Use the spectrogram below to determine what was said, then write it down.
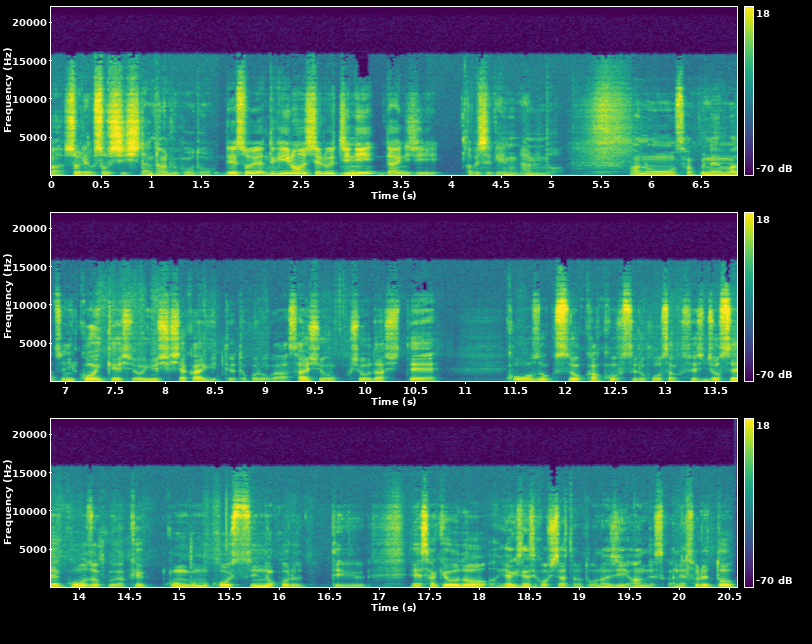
まあ、それを阻止したと。なるほど。でそうやって議論してるうちに第二次安倍政権になると、あの昨年末に皇位継承有識者会議っていうところが最終報告書を出して皇族数を確保する方策として女性皇族が結婚後も皇室に残るっていう、えー先ほど八木先生がおっしゃったのと同じ案ですかね。それと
